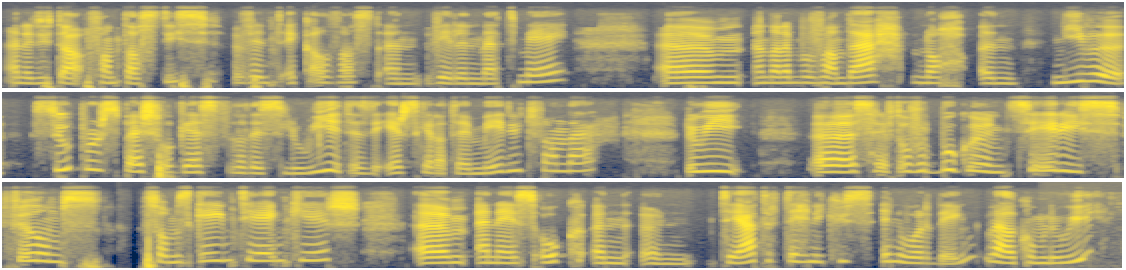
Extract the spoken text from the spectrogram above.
En hij doet dat fantastisch, vind ik alvast, en velen met mij. Um, en dan hebben we vandaag nog een nieuwe super special guest, dat is Louis. Het is de eerste keer dat hij meedoet vandaag. Louis uh, schrijft over boeken, series, films, soms gamet hij een keer. Um, en hij is ook een, een theatertechnicus in wording. Welkom Louis.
